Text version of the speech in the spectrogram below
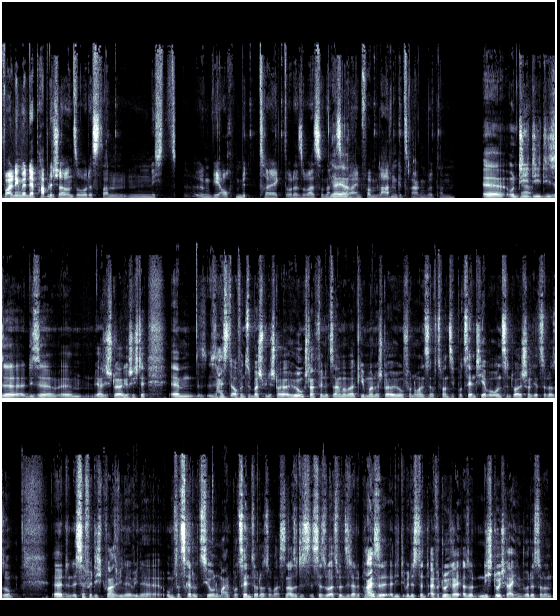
vor allen Dingen, wenn der Publisher und so das dann nicht irgendwie auch mitträgt oder sowas, sondern Ja, es ja. allein vom Laden getragen wird, dann. Äh, und die, Ja. die, diese, diese, ähm, ja, die Steuergeschichte, ähm, das heißt auch, wenn zum Beispiel eine Steuererhöhung stattfindet, sagen wir mal, kriegen wir eine Steuererhöhung von 19 auf 20 Prozent hier bei uns in Deutschland jetzt oder so, äh, dann ist ja für dich quasi wie eine, wie eine Umsatzreduktion um 1 Prozent oder sowas. Ne? Also das ist ja so, als würden sie deine Preise, äh, wenn du es dann einfach durchreichen, also nicht durchreichen würdest, sondern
